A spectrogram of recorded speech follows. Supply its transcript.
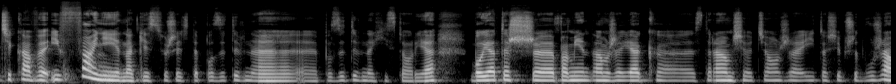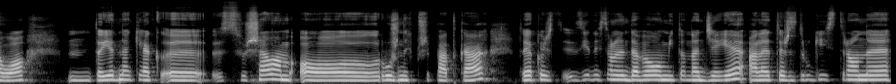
ciekawe i fajnie jednak jest słyszeć te pozytywne, pozytywne historie, bo ja też e, pamiętam, że jak e, starałam się o ciążę i to się przedłużało, mm, to jednak jak e, słyszałam o różnych przypadkach, to jakoś z jednej strony dawało mi to nadzieję, ale też z drugiej strony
